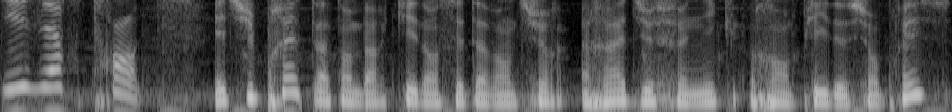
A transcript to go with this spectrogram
10h30. Es-tu prête à t'embarquer dans cette aventure radiophonique remplie de surprises?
